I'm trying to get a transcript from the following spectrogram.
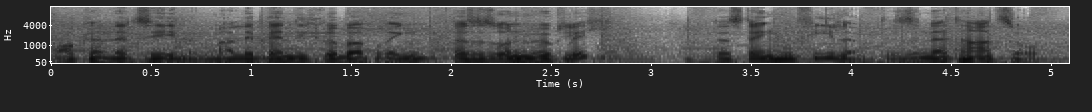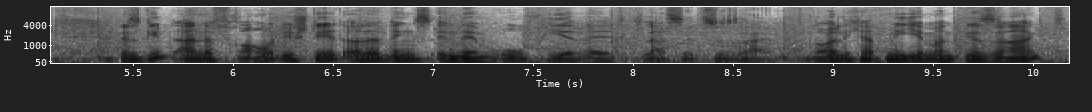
trockene Themen mal lebendig rüberbringen, das ist unmöglich? Das denken viele. Das ist in der Tat so. Es gibt eine Frau, die steht allerdings in dem Ruf, hier Weltklasse zu sein. Neulich hat mir jemand gesagt,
